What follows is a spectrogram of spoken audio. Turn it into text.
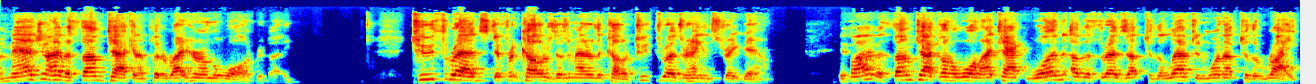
imagine I have a thumbtack and I put it right here on the wall, everybody. Two threads, different colors, doesn't matter the color. Two threads are hanging straight down. If I have a thumbtack on a wall and I tack one of the threads up to the left and one up to the right,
